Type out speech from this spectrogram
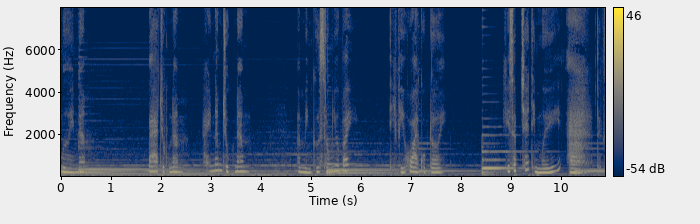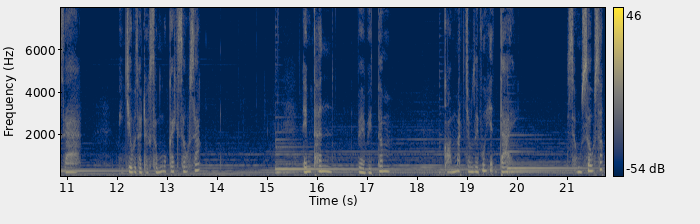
mười năm, ba chục năm hay năm chục năm mà mình cứ sống như vậy thì phí hoài cuộc đời. Khi sắp chết thì mới à thực ra mình chưa bao giờ được sống một cách sâu sắc. Đem thân về với tâm, có mặt trong giây phút hiện tại, sống sâu sắc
